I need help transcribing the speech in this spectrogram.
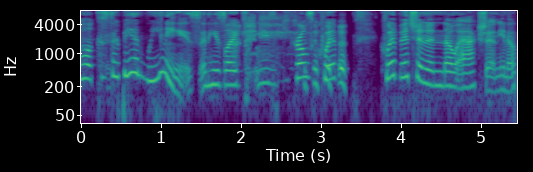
Well, because they're being weenies, and he's like, girls, quit, quit bitching and no action." You know,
